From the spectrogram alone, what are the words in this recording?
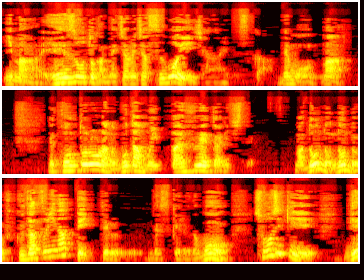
今、映像とかめちゃめちゃすごいじゃないですか。でも、まあ、で、コントローラーのボタンもいっぱい増えたりして、まあ、どんどんどんどん複雑になっていってるんですけれども、正直、ゲ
